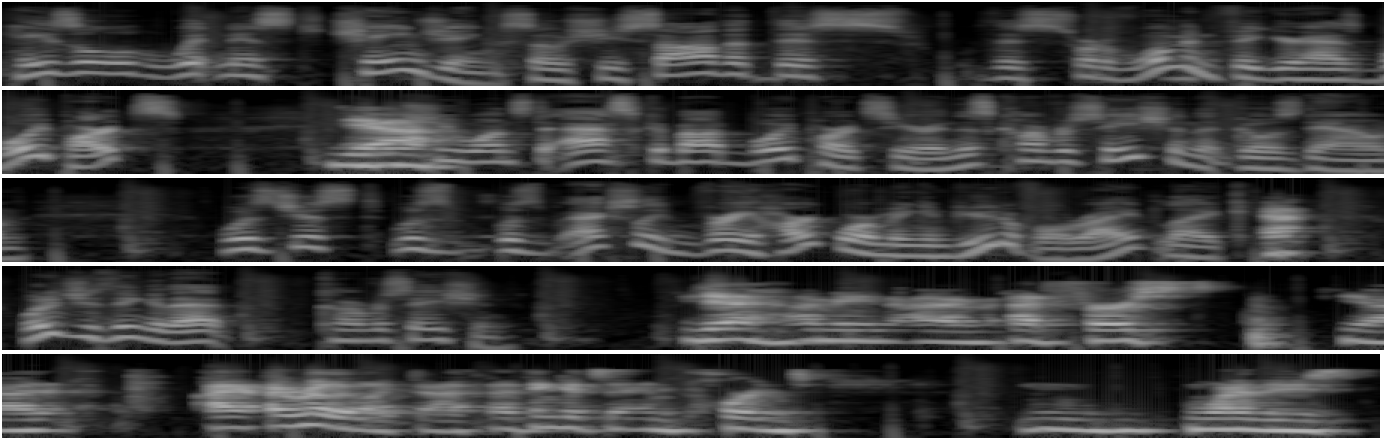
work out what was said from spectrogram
Hazel witnessed changing? So she saw that this this sort of woman figure has boy parts. and Yeah. she wants to ask about boy parts here, and this conversation that goes down was just was was actually very heartwarming and beautiful, right? Like, Yeah. what did you think of that conversation? yeah. I mean, I, at first, yeah, I, I really like that. I think it's an important mm, one of these.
